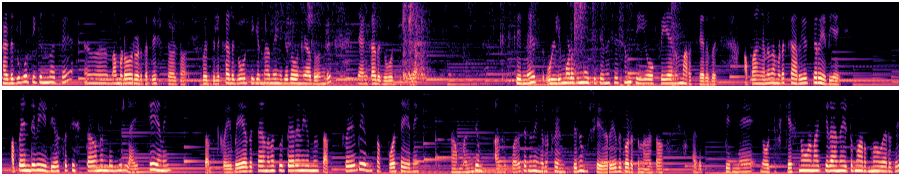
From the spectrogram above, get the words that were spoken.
കടുക് പൊട്ടിക്കുന്നതൊക്കെ നമ്മുടെ ഓരോരുത്തരുടെ ഇഷ്ടം കേട്ടോ ഇപ്പോൾ ഇതിൽ കടുക് പൊട്ടിക്കുന്നതെന്ന് എനിക്ക് തോന്നി അതുകൊണ്ട് ഞാൻ കടുക് പൊട്ടിച്ചില്ല. പിന്നെ ഉള്ളിമുളക് മൂപ്പിച്ചതിന് ശേഷം തീ ഓഫ് ചെയ്യാനും മറക്കരുത്. അപ്പോൾ അങ്ങനെ നമ്മുടെ കറിയൊക്കെ റെഡിയായി. അപ്പോൾ എന്റെ വീഡിയോസൊക്കെ ഇഷ്ടമാകുന്നുണ്ടെങ്കിൽ ലൈക്ക് ചെയ്യണേ. സബ്സ്ക്രൈബ് ചെയ്യാതെ കാണുന്ന കൂട്ടുകാരാണെങ്കിൽ ഒന്ന് സബ്സ്ക്രൈബ് ചെയ്ത് സപ്പോർട്ട് ചെയ്യണേ. കമന്റും അതുപോലെ തന്നെ നിങ്ങളുടെ ഫ്രണ്ട്സിനും ഷെയർ ചെയ്ത് കൊടുക്കണം കേട്ടോ. അത് പിന്നെ നോട്ടിഫിക്കേഷൻ ഓൺ ആക്കി ഇടാനായിട്ട് മറന്നു പോകരുത്.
